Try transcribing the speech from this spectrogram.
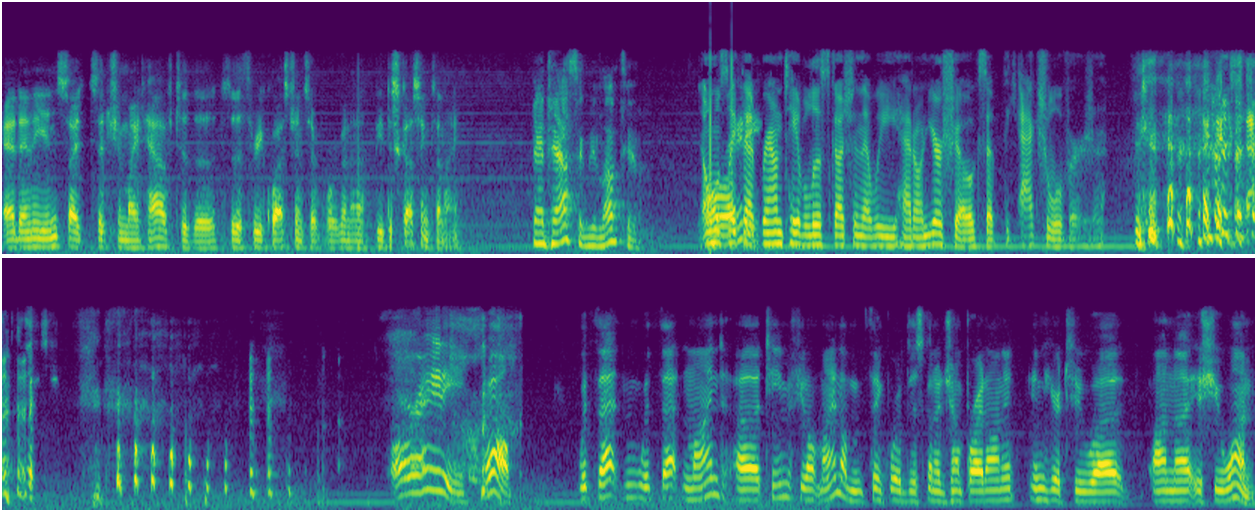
add any insights that you might have to the to the three questions that we're going to be discussing tonight. Fantastic. We'd love to. Almost like that Alrighty. roundtable discussion that we had on your show, except the actual version. exactly. Alrighty. Well, with that with that in mind, uh, team, if you don't mind, I think we're just going to jump right on it in here to uh, on uh, issue one.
